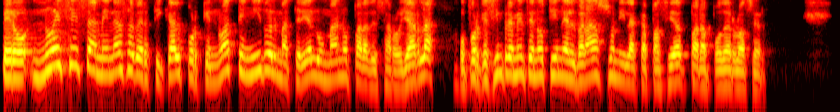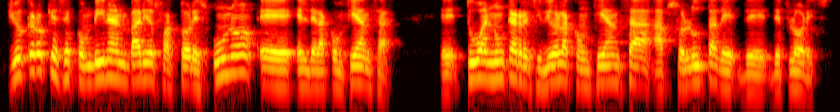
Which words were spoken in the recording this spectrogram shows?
Pero no es esa amenaza vertical porque no ha tenido el material humano para desarrollarla o porque simplemente no tiene el brazo ni la capacidad para poderlo hacer. Yo creo que se combinan varios factores. Uno, eh, el de la confianza. Eh, Tua nunca recibió la confianza absoluta de, Flores.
